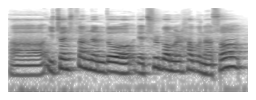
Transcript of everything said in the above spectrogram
어, 2013년도 출범을 하고 나서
